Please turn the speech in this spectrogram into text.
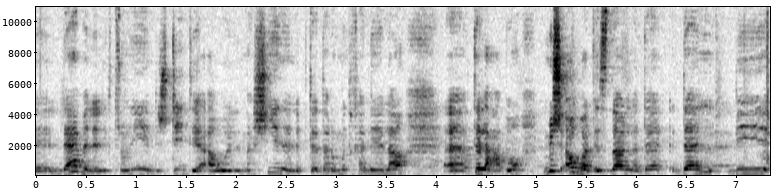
اللعبة الإلكترونية الجديدة أو ال machine اللي بتقدروا من خلالها تلعبوا مش أول إصدار لديل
